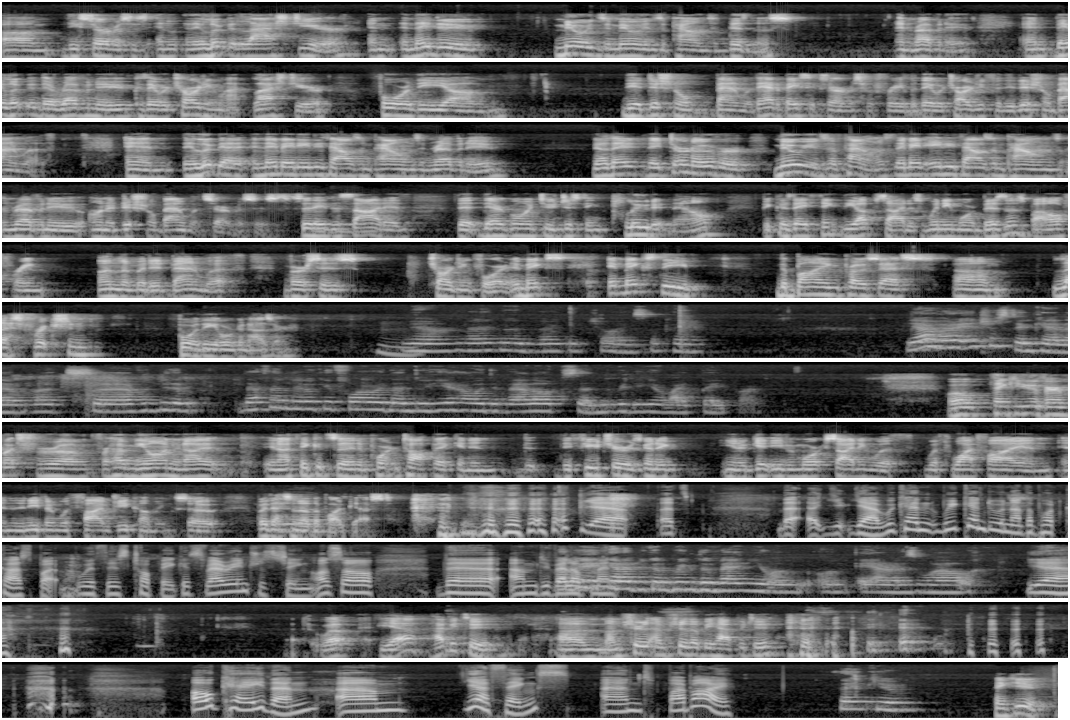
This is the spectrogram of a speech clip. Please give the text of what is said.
um, these services. And they looked at last year, and, and they do millions and millions of pounds in business and revenue. And they looked at their revenue because they were charging la- last year for the um, the additional bandwidth. They had a basic service for free, but they were charging for the additional bandwidth. And they looked at it, and they made eighty thousand pounds in revenue. Now they, they turn over millions of pounds. They made eighty thousand pounds in revenue on additional bandwidth services. So they decided that they're going to just include it now because they think the upside is winning more business by offering unlimited bandwidth versus charging for it. It makes it makes the the buying process um, less friction for the organizer. Yeah, very good, very good choice. Okay. Yeah, very interesting, Caleb. But uh, would be de- definitely looking forward and to hear how it develops and reading your white paper. Well, thank you very much for um, for having me on, and I and I think it's an important topic, and in the, the future is going to you know get even more exciting with with Wi-Fi and and then even with 5G coming. So, but that's another podcast. yeah, that's that. Uh, yeah, we can we can do another podcast, but with this topic, it's very interesting. Also, the um, Maybe development. Caleb, you can bring the venue on, on air as well. Yeah. well, yeah, happy to. Um, I'm sure I'm sure they'll be happy to. Okay then. Um. Yeah. Thanks and bye bye. Thank you. Thank you.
